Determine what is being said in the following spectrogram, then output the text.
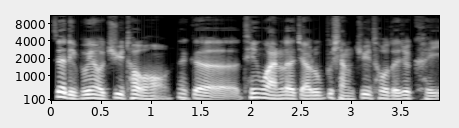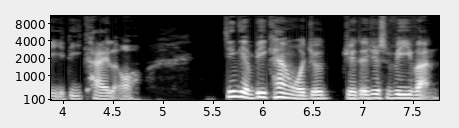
这里不用有剧透哦。那个听完了，假如不想剧透的就可以离开了哦。经典必看，我就觉得就是 vivan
